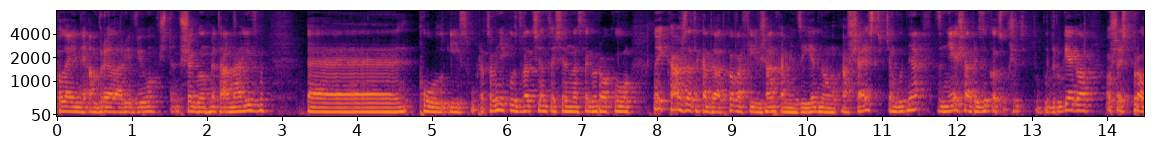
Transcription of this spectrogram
kolejny Umbrella Review, czy ten przegląd metaanalizm e, pól i współpracowników z 2017 roku. No i każda taka dodatkowa filiżanka między 1 a 6 w ciągu dnia zmniejsza ryzyko cukrzycy typu drugiego o 6%.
